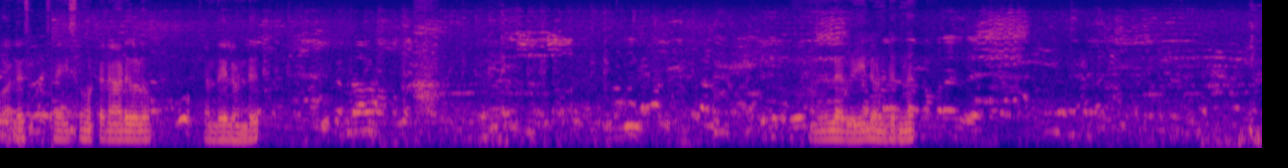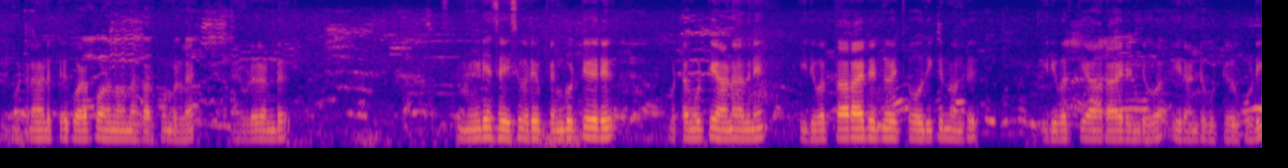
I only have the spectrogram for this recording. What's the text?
പല സൈസ് മുട്ടനാടുകളും ചന്തയിലുണ്ട്. നല്ല വെയിലുണ്ട് ഇന്ന്. മുട്ടനാട് ഇത്തിരി കുഴപ്പമാണെന്ന് തോന്നുന്നു കറുപ്പും പിള്ളേ ഇവിടെ രണ്ട് മീഡിയം സൈസ് ഒരു പെൺകുട്ടി ഒരു മുട്ടൻകുട്ടിയാണ്. അതിന് ഇരുപത്താറായിരം രൂപ ചോദിക്കുന്നുണ്ട്. ഇരുപത്തി ആറായിരം രൂപ ഈ രണ്ട് കുട്ടികൾ കൂടി.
